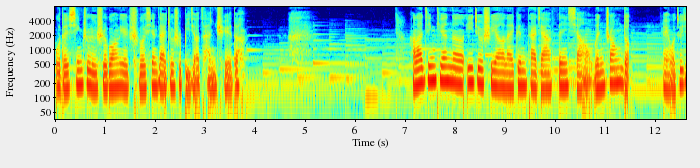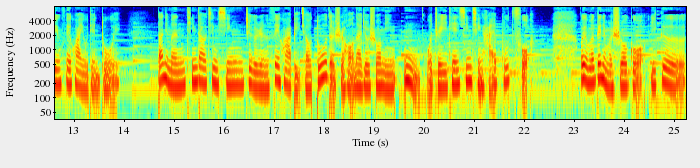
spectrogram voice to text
我的新之旅时光列车现在就是比较残缺的。好了，今天呢依旧是要来跟大家分享文章的。哎，我最近废话有点多哎。当你们听到静心这个人废话比较多的时候，那就说明，嗯，我这一天心情还不错。我有没有跟你们说过，一个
